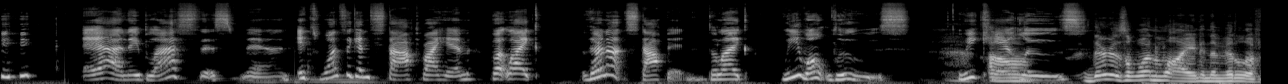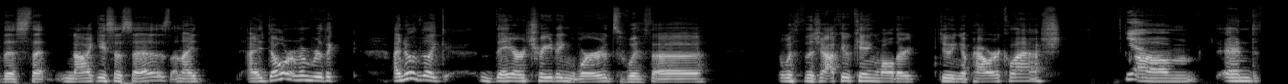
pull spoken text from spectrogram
and they blast this man. It's once again stopped by him, but like, they're not stopping. They're like, we won't lose. We can't Um, lose. There is one line in the middle of this that Nagisa says, and I I don't remember the. I know like they are trading words with uh with the Jaku King while they're doing a power clash. Yeah. Um, and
